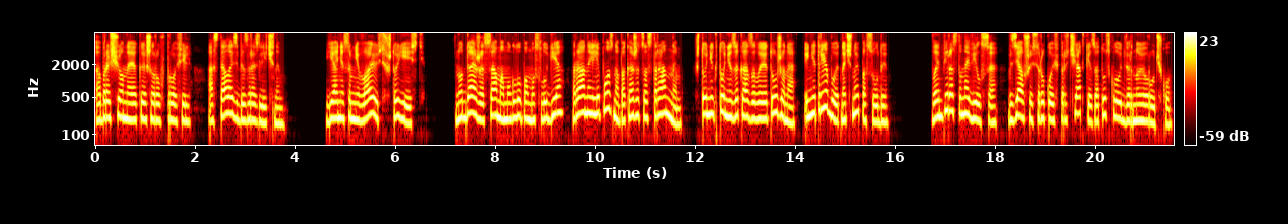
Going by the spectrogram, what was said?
обращенное к Эшеру в профиль, осталось безразличным. Я не сомневаюсь, что есть. Но даже самому глупому слуге рано или поздно покажется странным, что никто не заказывает ужина и не требует ночной посуды. Вампир остановился, взявшись рукой в перчатке за тусклую дверную ручку.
